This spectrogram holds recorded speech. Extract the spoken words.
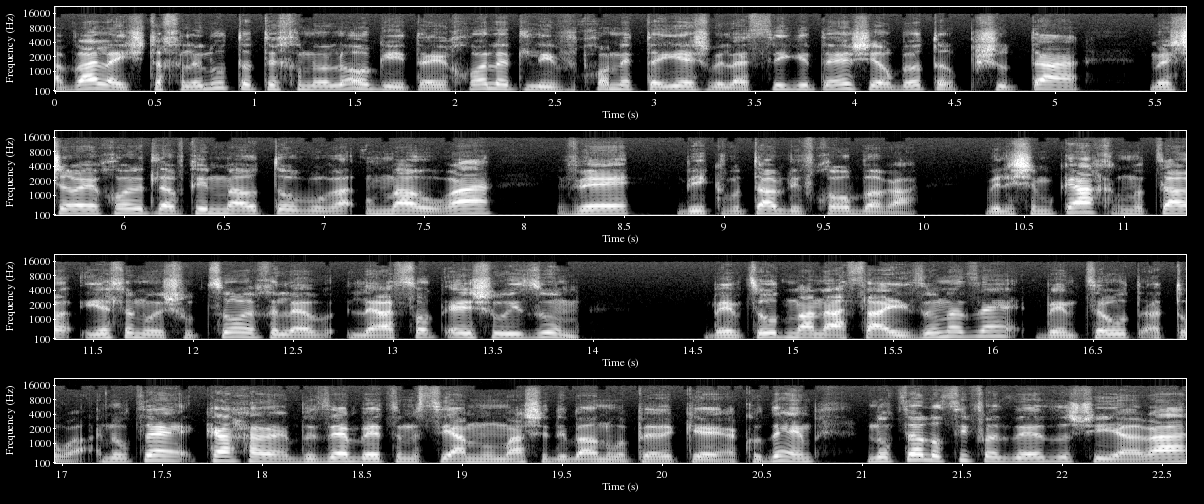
אבל ההשתכללות הטכנולוגית, היכולת לבחון את היש ולהשיג את היש, היא הרבה יותר פשוטה מאשר היכולת להבחין מהו טוב ומהו רע, ובעקבותיו לבחור ברע. ולשם כך נוצר, יש לנו איזשהו צורך לעשות איזשהו איזון. באמצעות מה נעשה האיזון הזה? באמצעות התורה. אני רוצה, ככה, בזה בעצם סיימנו מה שדיברנו בפרק אה, הקודם, אני רוצה להוסיף על זה איזושהי הערה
